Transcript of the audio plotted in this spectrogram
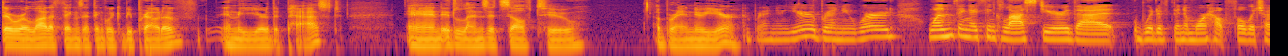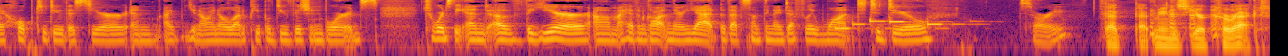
there were a lot of things I think we could be proud of in the year that passed. And it lends itself to a brand new year. A brand new year, a brand new word. One thing I think last year that would have been a more helpful, which I hope to do this year, and I, you know, I know a lot of people do vision boards towards the end of the year. Um, I haven't gotten there yet, but that's something I definitely want to do. Sorry. That that means you're correct.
